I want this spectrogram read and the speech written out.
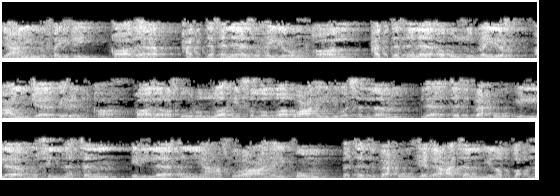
يعني النفيلي. قالا حدثنا زهير قال حدثنا أبو الزبير عن جابر قال قال رسول الله صلى الله عليه وسلم لا تذبحوا إلا مسنة إلا أن يعثر عليكم فتذبحوا جذعة من الضأن.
